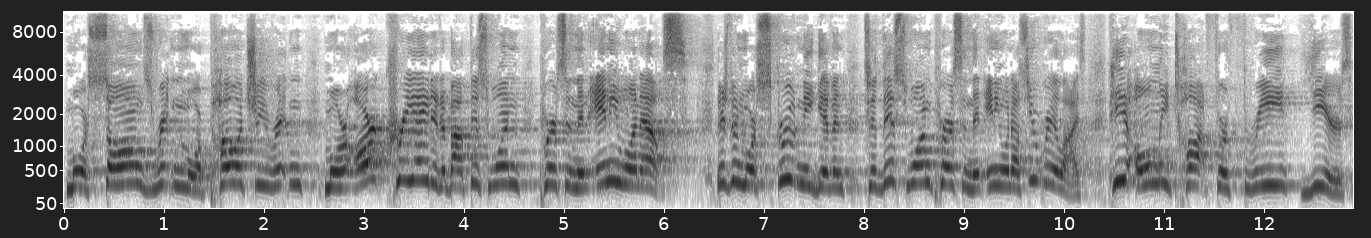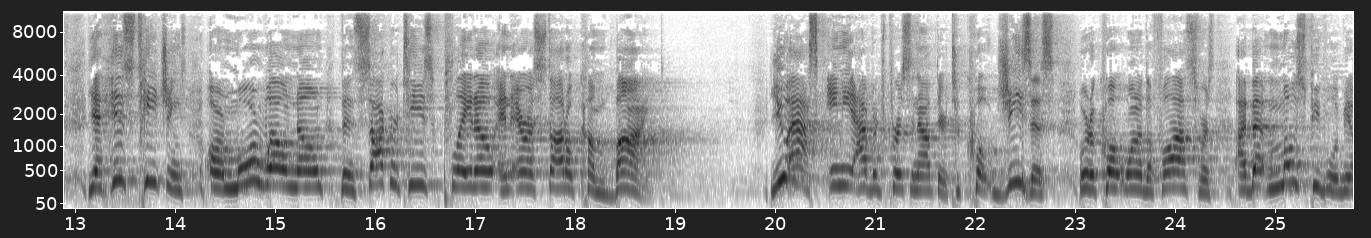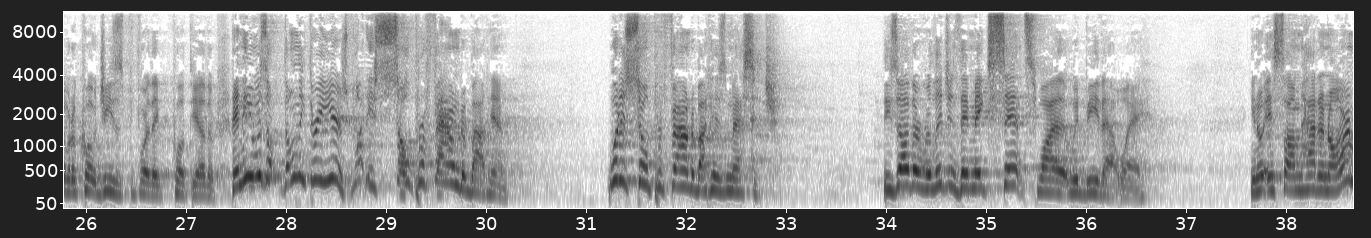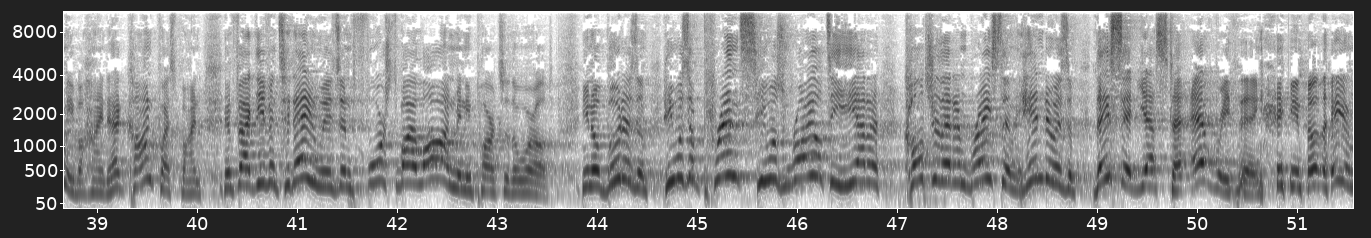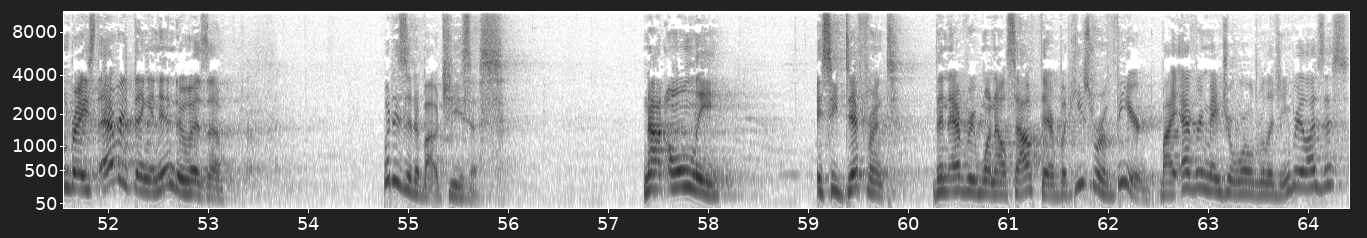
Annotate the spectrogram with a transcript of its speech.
more songs written, more poetry written, more art created about this one person than anyone else. There's been more scrutiny given to this one person than anyone else. You realize he only taught for three years, yet his teachings are more well known than Socrates, Plato, and Aristotle combined. You ask any average person out there to quote Jesus or to quote one of the philosophers, I bet most people would be able to quote Jesus before they quote the other. And he was only three years. What is so profound about him? What is so profound about his message? These other religions, they make sense why it would be that way. You know, Islam had an army behind it, had conquest behind it. In fact, even today, it is enforced by law in many parts of the world. You know, Buddhism, he was a prince, he was royalty, he had a culture that embraced him. Hinduism, they said yes to everything. you know, they embraced everything in Hinduism. What is it about Jesus? Not only is he different than everyone else out there, but he's revered by every major world religion. You realize this?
